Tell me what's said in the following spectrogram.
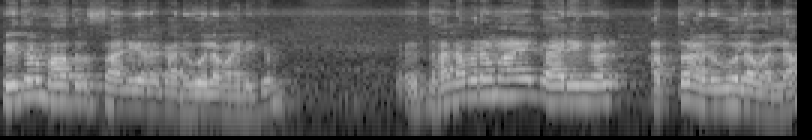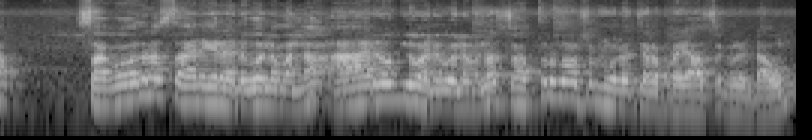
പിതൃമാതൃസ്ഥാനികരൊക്കെ അനുകൂലമായിരിക്കും. ധനപരമായ കാര്യങ്ങൾ അത്ര അനുകൂലമല്ല. സഹോദര സ്ഥാനികർ അനുകൂലമല്ല. ആരോഗ്യം അനുകൂലമല്ല. ശത്രുദോഷം മൂലം ചില പ്രയാസങ്ങൾ ഉണ്ടാവും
